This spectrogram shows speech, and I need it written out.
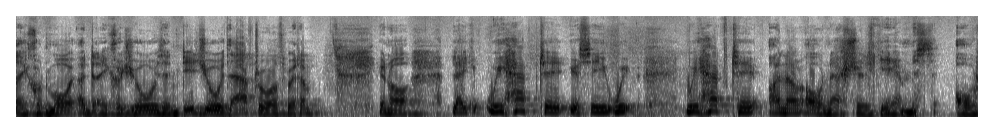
I could more uh, that I could use and did use afterwards with him. You know, like we have to. You see, we we have to honour our national games, our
